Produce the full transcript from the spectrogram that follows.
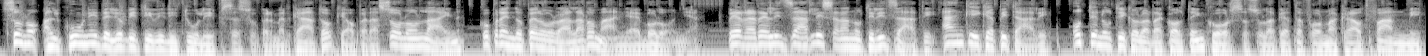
Sono alcuni degli obiettivi di Tulips, supermercato che opera solo online, coprendo per ora la Romagna e Bologna. Per realizzarli saranno utilizzati anche i capitali ottenuti con la raccolta in corso sulla piattaforma CrowdFundMe,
